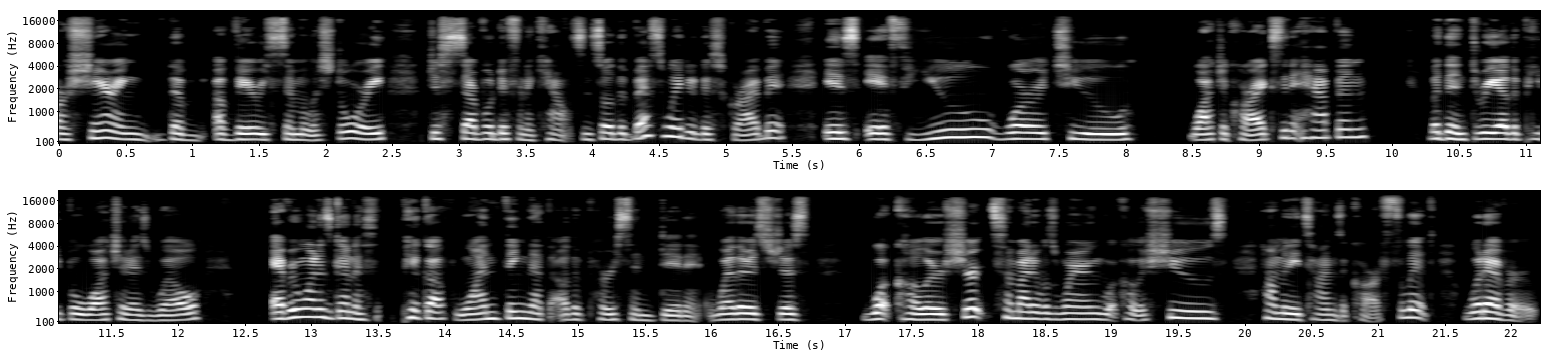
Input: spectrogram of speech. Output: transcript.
are sharing the a very similar story, just several different accounts. And so the best way to describe it is if you were to watch a car accident happen, but then three other people watch it as well, everyone is going to pick up one thing that the other person didn't, whether it's just what color shirt somebody was wearing, what color shoes, how many times a car flipped, whatever.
